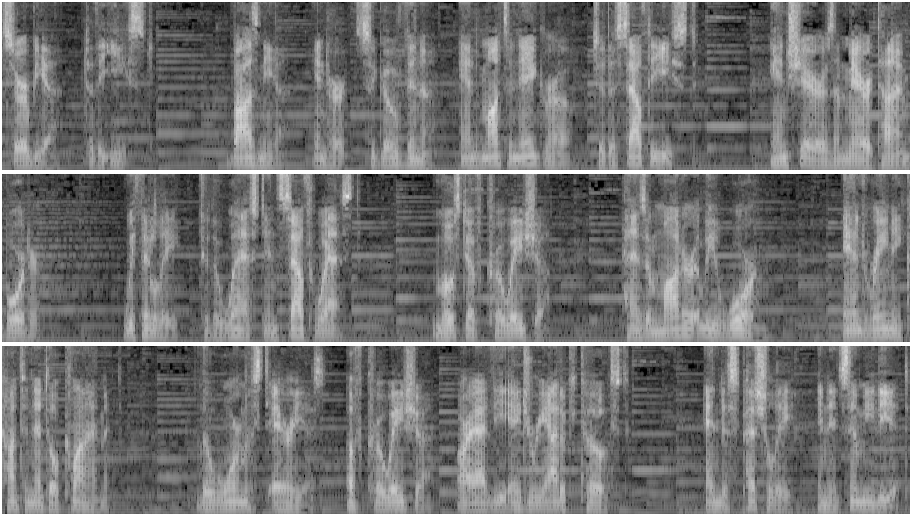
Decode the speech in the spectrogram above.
Serbia, to the east. Bosnia, and Herzegovina, and Montenegro, to the southeast. And shares a maritime border. With Italy, to the west and southwest. Most of Croatia has a moderately warm and rainy continental climate. The warmest areas of Croatia are at the Adriatic coast, and especially in its immediate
